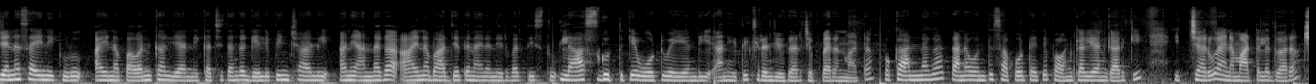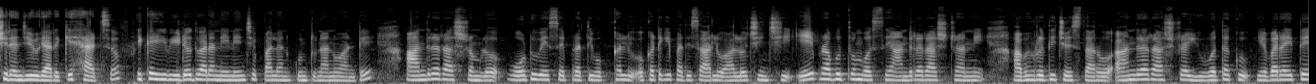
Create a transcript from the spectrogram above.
జన సైనికుడు ఆయన పవన్ కళ్యాణ్ని ఖచ్చితంగా గెలిపించాలి అని అన్నగా ఆయన బాధ్యతను ఆయన నిర్వర్తిస్తూ లాస్ట్ గుర్తుకే ఓటు వేయండి అని అయితే చిరంజీవి గారు చెప్పారనమాట ఒక అన్నగా తన వంతు సపోర్ట్ అయితే పవన్ కళ్యాణ్ గారికి ఇచ్చారు ఆయన మాటల ద్వారా. చిరంజీవి గారికి హ్యాట్స్ ఆఫ్. ఇక ఈ వీడియో ద్వారా నేనేం చెప్పాలనుకుంటున్నాను అంటే ఆంధ్ర రాష్ట్రంలో ఓటు వేసే ప్రతి ఒక్కళ్ళు ఒకటికి పదిసార్లు ఆలోచించి ఏ ప్రభుత్వం వస్తే ఆంధ్ర రాష్ట్రాన్ని అభివృద్ధి చేస్తారో ఆంధ్ర రాష్ట్ర యువతకు ఎవరైతే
